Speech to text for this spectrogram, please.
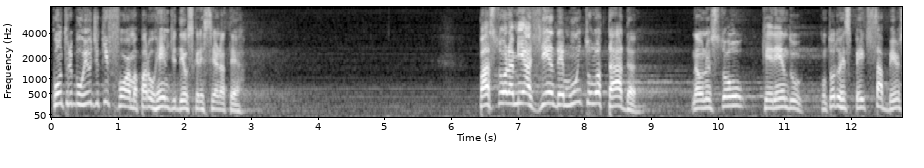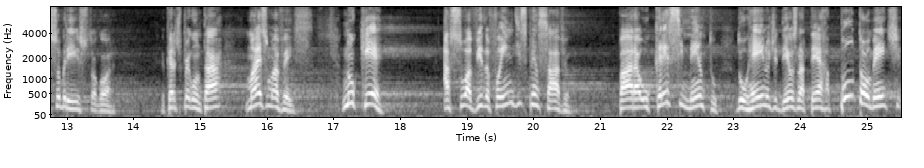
contribuiu de que forma para o reino de Deus crescer na terra? Pastor, a minha agenda é muito lotada. Não, não estou querendo, com todo respeito, saber sobre isso agora. Eu quero te perguntar mais uma vez: no que a sua vida foi indispensável para o crescimento do reino de Deus na terra, pontualmente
